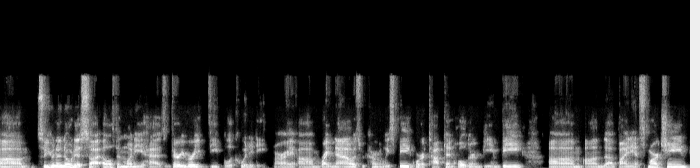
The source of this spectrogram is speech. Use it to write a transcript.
um, so you're going to notice uh, Elephant Money has very, very deep liquidity. All right. Um, right now, as we currently speak, we're a top 10 holder in BNB um, on the Binance Smart Chain,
